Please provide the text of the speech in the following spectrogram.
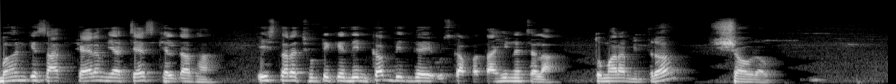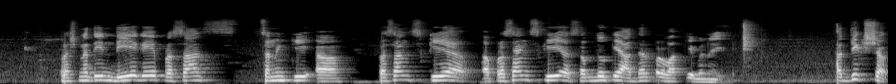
बहन के साथ कैरम या चेस खेलता था। इस तरह छुट्टी के दिन कब बीत गए उसका पता ही न चला। तुम्हारा मित्र सौरभ प्रश्न तीन, दिए गए प्रशासन की प्रशंसकीय प्रशंसकीय शब्दों के आधार पर वाक्य बनाइए अधीक्षक,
